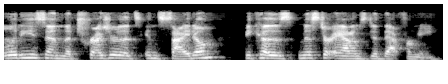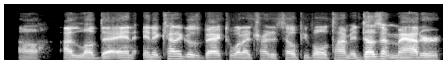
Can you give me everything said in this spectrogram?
abilities and the treasure that's inside them because Mr. Adams did that for me. Oh, I love that. And and it kind of goes back to what I try to tell people all the time. It doesn't matter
